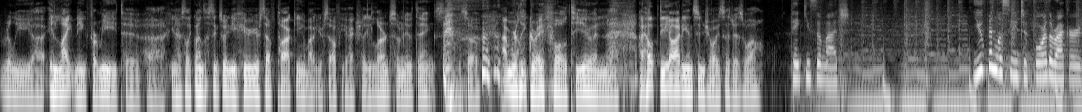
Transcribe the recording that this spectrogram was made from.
really uh, enlightening for me to, uh, you know, it's like one of those things when you hear yourself talking about yourself, you actually learn some new things. so I'm really grateful to you, and uh, I hope the audience enjoys it as well. Thank you so much. You've been listening to For the Record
